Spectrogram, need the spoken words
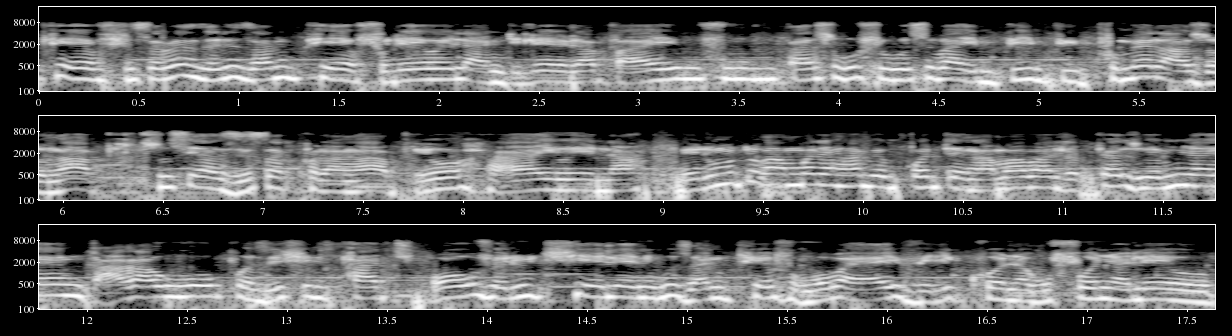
p f izanu p f leyo elandileyo lapho hayi ufuna ukufika usiba yimpimpi phumelazo ngapha. Susiyazisa khona ngapha. Yo hayi wena. Vele umuntu ebhode ngamabandla phezu kweminyaka engaka ku-opposition party wawuvele p f ngoba yayivele ikhona kufonywa leyo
